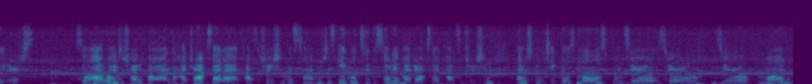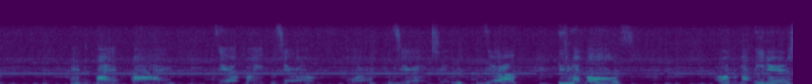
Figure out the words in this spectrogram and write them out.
liters. So I'm going to try to find the hydroxide ion concentration this time, which is equal to the sodium hydroxide concentration. I'm just going to take those moles, 0.0001, and divide it by 0.04020. These are my moles over my liters.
